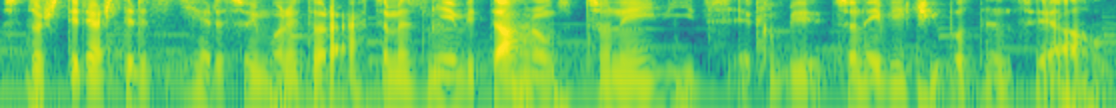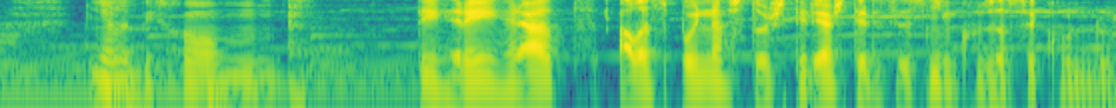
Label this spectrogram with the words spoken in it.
144 Hz monitor a chceme z něj vytáhnout co nejvíc, jakoby co největší potenciál, měli bychom ty hry hrát alespoň na 144 snímků za sekundu.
